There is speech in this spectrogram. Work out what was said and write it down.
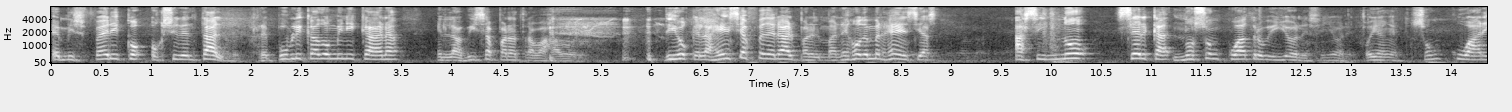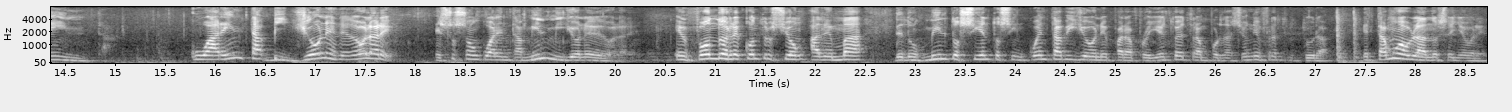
hemisférico occidental, República Dominicana, en la visa para trabajadores. Dijo que la Agencia Federal para el Manejo de Emergencias asignó cerca, no son 4 billones, señores, oigan esto, son 40. 40 billones de dólares. Esos son 40 mil millones de dólares. En fondos de reconstrucción, además de 2.250 billones para proyectos de transportación e infraestructura. Estamos hablando, señores,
